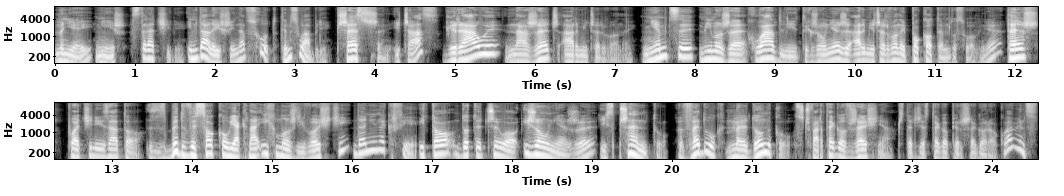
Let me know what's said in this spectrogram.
mniej niż stracili. Im dalej szli na wschód, tym słabli. Przestrzeń i czas grały na rzecz Armii Czerwonej. Niemcy, mimo że kładli tych żołnierzy Armii Czerwonej pokotem dosłownie, też płacili za to zbyt wysoką, jak na ich możliwości, daninę krwi. I to dotyczyło i żołnierzy, i sprzętu. Według meldunku z 4 września 1941 roku, a więc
